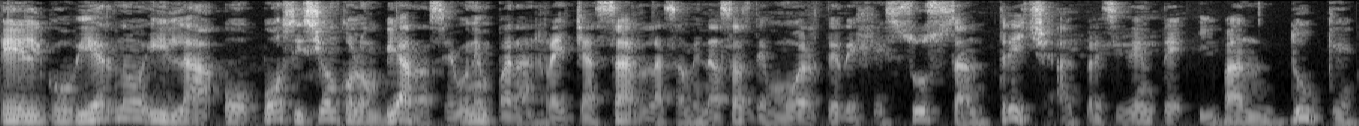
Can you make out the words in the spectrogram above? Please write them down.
El gobierno y la oposición colombiana se unen para rechazar las amenazas de muerte de Jesús Santrich al presidente Iván Duque.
